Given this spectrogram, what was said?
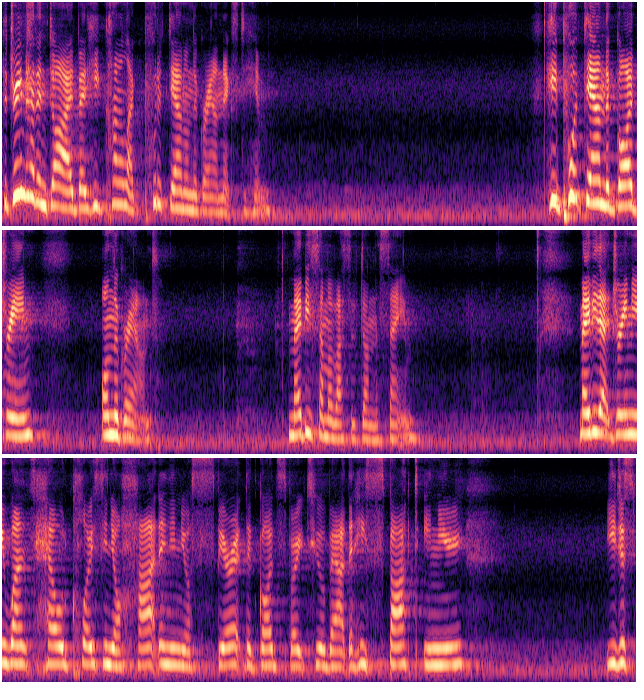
the dream hadn't died, but he'd kind of like put it down on the ground next to him. He'd put down the God dream on the ground. Maybe some of us have done the same. Maybe that dream you once held close in your heart and in your spirit that God spoke to you about, that He sparked in you, you just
